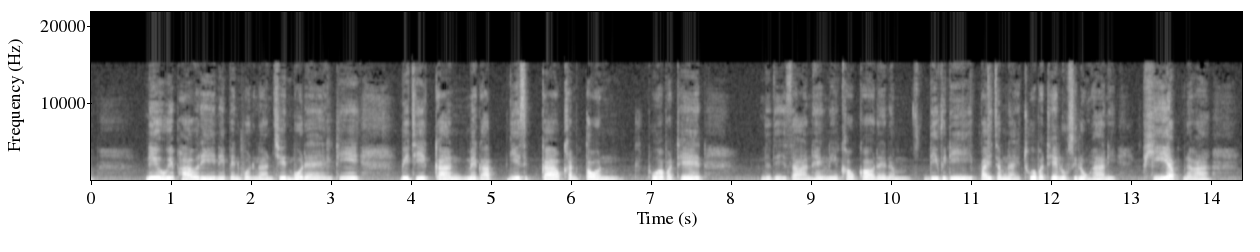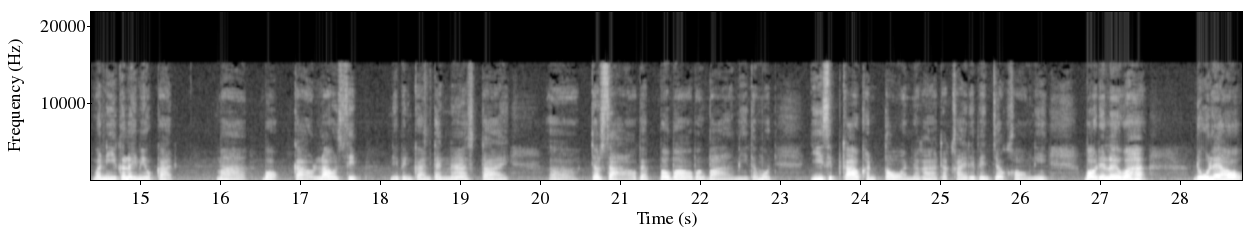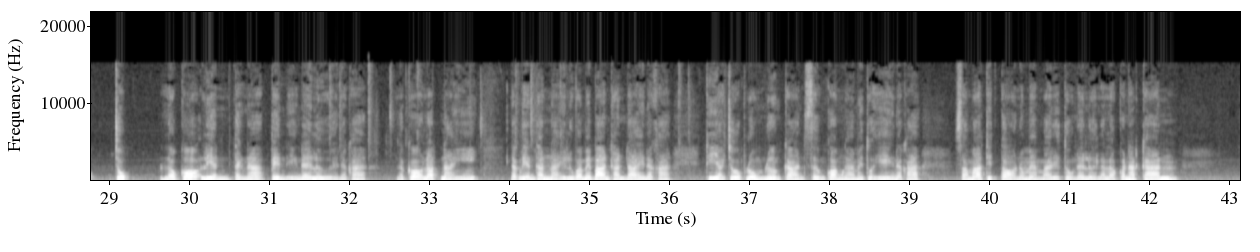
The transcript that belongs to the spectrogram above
นิววิภาวดีนี่เป็นผลงานชิ้นโบแดงที่วิธีการเมคอัพ 29 ขั้นตอนทั่วประเทศ นิตยสารแห่งนี้เขาก็ได้นำดีวดีไปจำหน่ายทั่วประเทศลูกศิษย์ลูกหานี่เพียบนะคะ วันนี้ก็เลยมีโอกาสมาบอกกล่าวเล่าสิบนี่เป็นการแต่งหน้าสไตล์เจ้าสาวแบบเบาๆ บางๆ มีทั้งหมด 29 ขั้นตอนนะคะ ถ้าใครได้เป็นเจ้าของนี้ บอกได้เลยว่า ดูแล้วจบ แล้วก็เรียนแต่งหน้าเป็นเองได้เลยนะคะ แล้วก็รัฐไหนนักเรียนท่านไหนหรือว่าแม่บ้านท่านใดนะคะ ที่อยากจะอบรมเรื่องการเสริมความงามให้ตัวเองนะคะ สามารถติดต่อน้องแหม่มมาโดยตรงได้เลย แล้วเราก็นัดกัน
